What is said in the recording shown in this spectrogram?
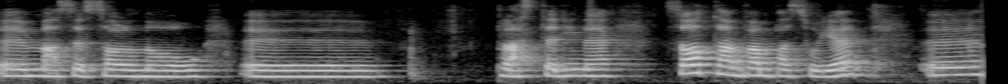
e, masę solną, e, plastelinę, co tam Wam pasuje. Yy,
